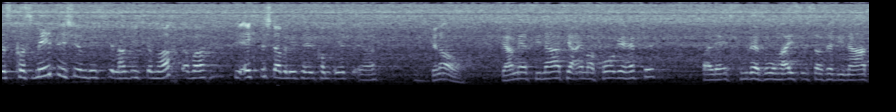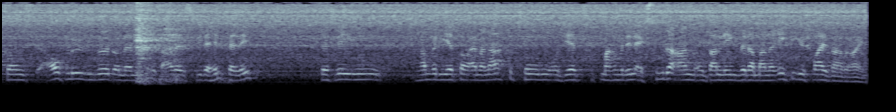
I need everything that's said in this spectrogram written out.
Das Kosmetische ein bisschen habe ich gemacht, aber die echte Stabilität kommt jetzt erst. Genau. Wir haben jetzt die Naht hier einmal vorgeheftet, weil der Extruder so heiß ist, dass er die Naht sonst auflösen wird und dann ist alles wieder hinfällig. Deswegen haben wir die jetzt noch einmal nachgezogen und jetzt machen wir den Extruder an und dann legen wir da mal eine richtige Schweißnaht rein.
